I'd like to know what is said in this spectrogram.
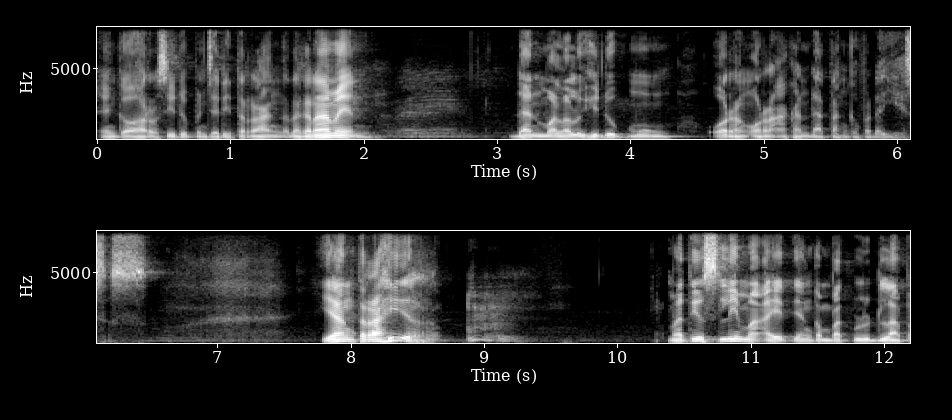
Engkau harus hidup menjadi terang. Katakan amin. Dan melalui hidupmu orang-orang akan datang kepada Yesus. Yang terakhir. Matius 5 ayat yang ke-48.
